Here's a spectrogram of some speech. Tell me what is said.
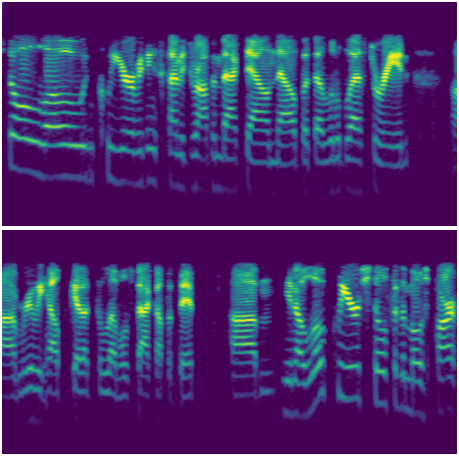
still low and clear. Everything's kind of dropping back down now, but that little blast of rain um, really helped get the levels back up a bit. Um, you know, low clear still for the most part.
